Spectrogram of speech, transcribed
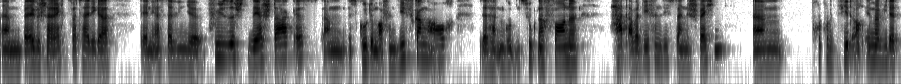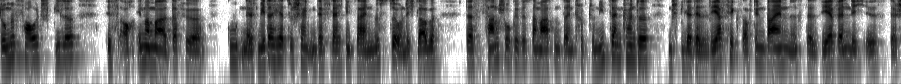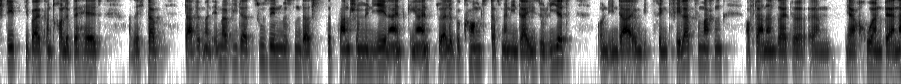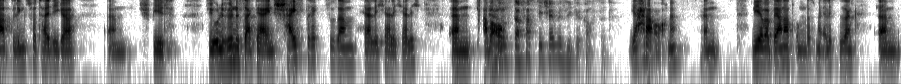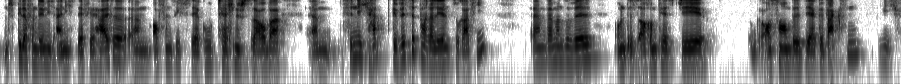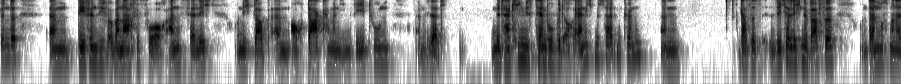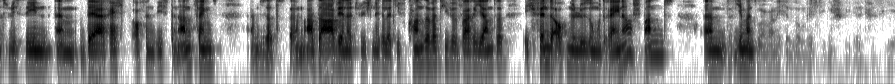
ähm, belgischer Rechtsverteidiger, der in erster Linie physisch sehr stark ist, ähm, ist gut im Offensivgang auch, hat einen guten Zug nach vorne, hat aber defensiv seine Schwächen, ähm, produziert auch immer wieder dumme Foulspiele, ist auch immer mal dafür gut, einen Elfmeter herzuschenken, der vielleicht nicht sein müsste. Und ich glaube, dass Sancho gewissermaßen sein Kryptonit sein könnte. Ein Spieler, der sehr fix auf den Beinen ist, der sehr wendig ist, der stets die Ballkontrolle behält. Also ich glaube, da wird man immer wieder zusehen müssen, dass, dass Sancho Meunier in 1 gegen 1 Duelle bekommt, dass man ihn da isoliert und ihn da irgendwie zwingt, Fehler zu machen. Auf der anderen Seite, ähm, ja, Juan Bernat, Linksverteidiger, ähm, spielt, wie Uli Hoeneß sagt, ja, einen Scheißdreck zusammen. Herrlich, herrlich, herrlich. Ähm, aber er hat auch, uns da fast die Champions League gekostet. Ja, hat er auch, ne? Ja. Ähm, nee, aber Bernhard, um das mal ehrlich zu sagen, ähm, ein Spieler, von dem ich eigentlich sehr viel halte, ähm, offensiv sehr gut, technisch sauber, ähm, finde ich, hat gewisse Parallelen zu Raffi, ähm, wenn man so will, und ist auch im PSG-Ensemble sehr gewachsen, wie ich finde. Ähm, defensiv aber nach wie vor auch anfällig. Und ich glaube, auch da kann man ihm wehtun. Wie gesagt, mit Hakimis Tempo wird auch er nicht mithalten können. Ähm, das ist sicherlich eine Waffe. Und dann muss man natürlich sehen, wer rechts offensiv denn anfängt. Ähm, wie gesagt, ähm, Azar wäre natürlich eine relativ konservative Variante. Ich fände auch eine Lösung mit Rainer spannend. Ähm, das jemand, du aber nicht in so einem wichtigen Spiel, Chrissy.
